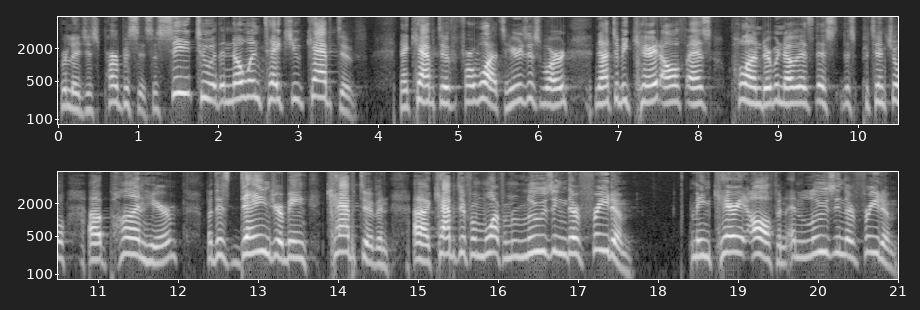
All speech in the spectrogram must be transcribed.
religious purposes. So see to it that no one takes you captive. Now, captive for what? So here's this word, not to be carried off as plunder. We know this, this, this potential uh, pun here, but this danger of being captive. And uh, captive from what? From losing their freedom. Being carried off and, and losing their freedom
